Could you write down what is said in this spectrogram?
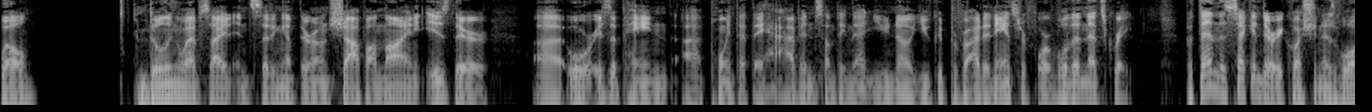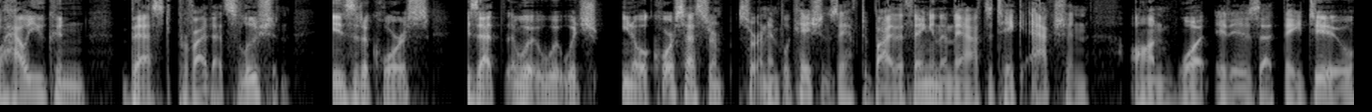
well, building a website and setting up their own shop online is their uh, or is a pain uh, point that they have and something that you know you could provide an answer for, well, then that's great. But then the secondary question is, well, how you can best provide that solution? Is it a course? Is that which you know a course has certain implications? They have to buy the thing and then they have to take action on what it is that they do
